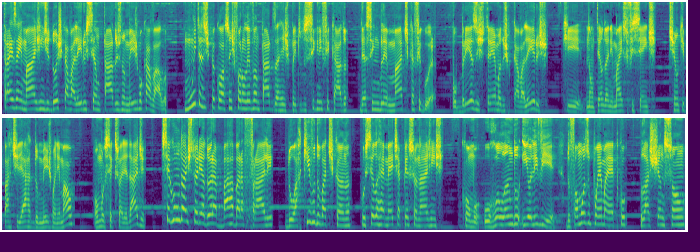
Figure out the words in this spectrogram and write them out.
traz a imagem de dois cavaleiros sentados no mesmo cavalo. Muitas especulações foram levantadas a respeito do significado dessa emblemática figura. Pobreza extrema dos cavaleiros, que, não tendo animais suficientes, tinham que partilhar do mesmo animal? homossexualidade? Segundo a historiadora Bárbara Frale, do Arquivo do Vaticano, o selo remete a personagens como o Rolando e Olivier, do famoso poema épico La Chanson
